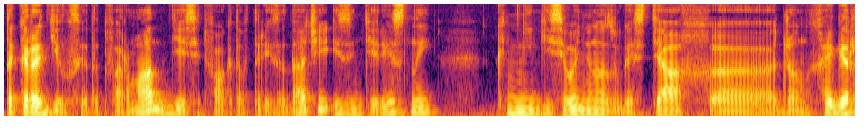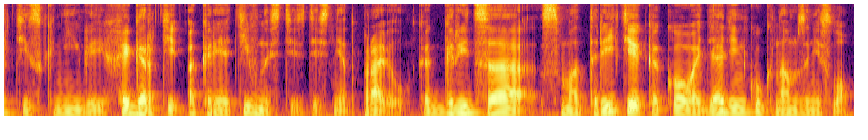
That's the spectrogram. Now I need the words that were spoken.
Так и родился этот формат 10 фактов, 3 задачи из интересной книги. Сегодня у нас в гостях э, Джон Хэггарти с книгой «Хэггарти о креативности. Здесь нет правил». Как говорится, смотрите, какого дяденьку к нам занесло.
